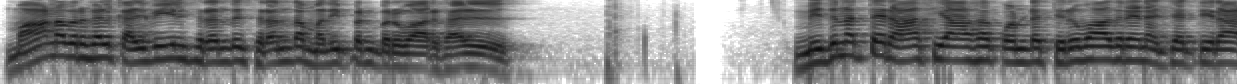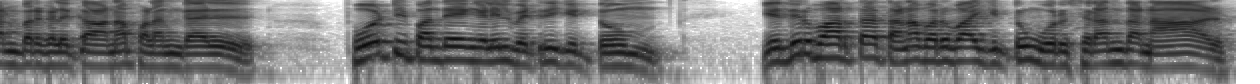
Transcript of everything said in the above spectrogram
மாணவர்கள் கல்வியில் சிறந்து சிறந்த மதிப்பெண் பெறுவார்கள். மிதுனத்தை ராசியாக கொண்ட திருவாதிரை நட்சத்திர அன்பர்களுக்கான பலன்கள். போட்டி பந்தயங்களில் வெற்றி கிட்டும். எதிர்பார்த்த தன வருவாய் கிட்டும் ஒரு சிறந்த நாள்.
